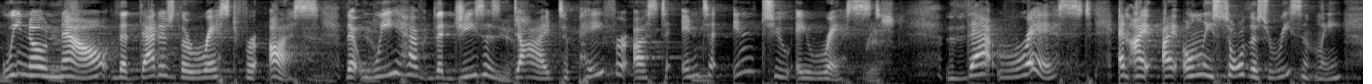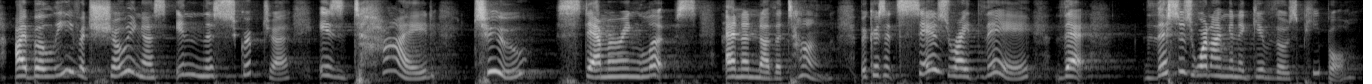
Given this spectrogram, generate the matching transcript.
We know now that that is the rest for us. That we have that Jesus Yes. died to pay for us to mm-hmm. enter into a rest Rest. that rest, and I, I only saw this recently, I believe it's showing us in this scripture is tied to stammering lips and another tongue. Because it says right there that this is what I'm going to give those people.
